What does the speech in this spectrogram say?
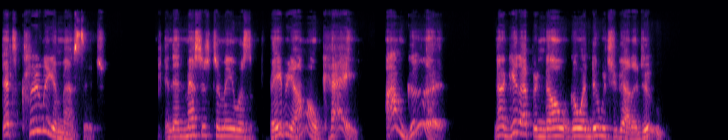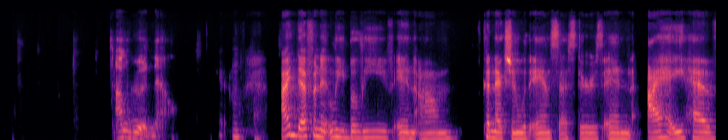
that's clearly a message. And that message to me was, baby, I'm okay. I'm good. Now get up and go, go and do what you got to do. I'm good now. I definitely believe in um, connection with ancestors. And I have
